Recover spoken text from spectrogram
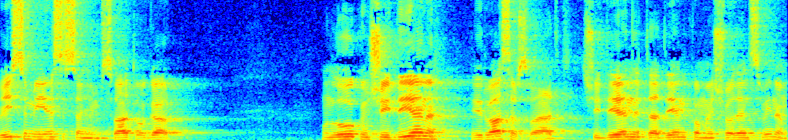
Visa miesa saņem svēto garu. Un lūk, un šī diena ir vasaras svētki. Šī diena ir tā diena, ko mēs šodien svinam.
